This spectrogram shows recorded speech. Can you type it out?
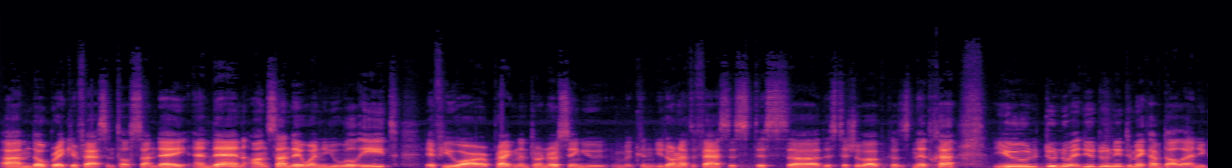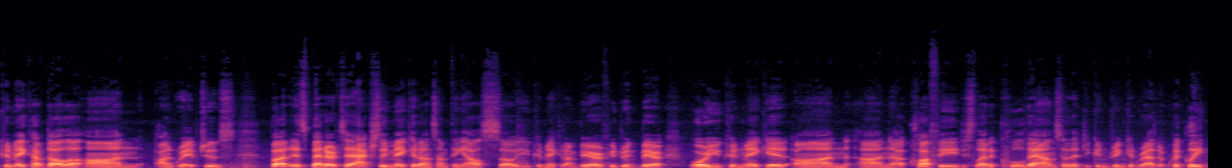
Um, don't break your fast until Sunday, and then on Sunday when you will eat, if you are pregnant or nursing, you can you don't have to fast this this uh, this Tisha B'av because nidcha. You do you do need to make havdalah, and you can make havdalah on on grape juice. But it's better to actually make it on something else. So you could make it on beer if you drink beer, or you could make it on on uh, coffee. Just let it cool down so that you can drink it rather quickly,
